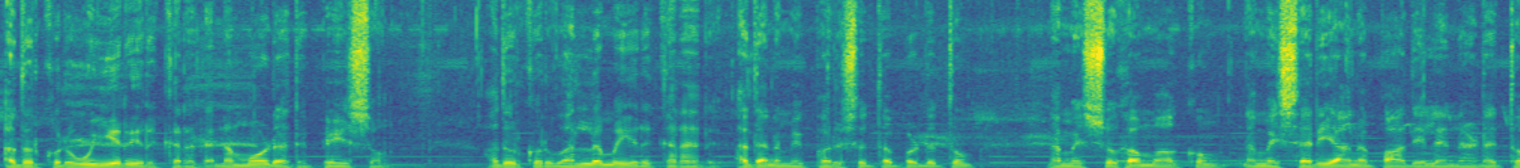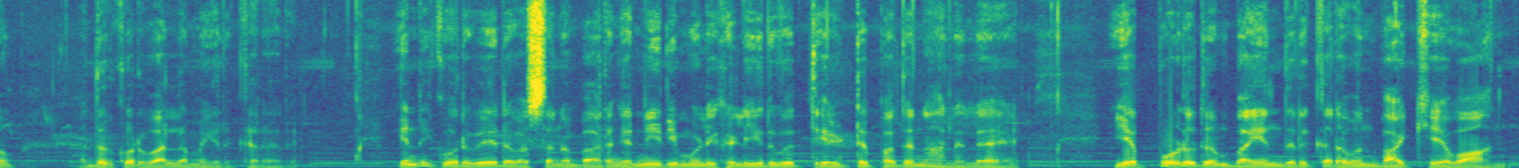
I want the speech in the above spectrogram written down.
அதற்கு ஒரு உயிர் இருக்கிறது. நம்மோடு அது பேசும். அதற்கு ஒரு வல்லமை இருக்கிறாரு அதை நம்மை பரிசுத்தப்படுத்தும் நம்மை சுகமாக்கும் நம்மை சரியான பாதையில் நடத்தும் அதற்கு ஒரு வல்லமை இருக்கிறாரு இன்றைக்கு ஒரு வேத வசனம் பாருங்கள் நீதிமொழிகள் இருபத்தி எட்டு பதினாலில் எப்பொழுதும் பயந்திருக்கிறவன் பாக்கியவான்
